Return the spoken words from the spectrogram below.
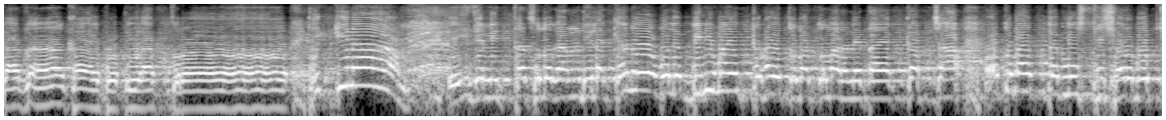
গাজা খায় প্রতি রাত্র। ঠিক কিনা এই যে মিথ্যা স্লোগান দিলা কেন? বলে বিনিময় একটু হয়তো বা তোমার নেতা এক কাপ চা অথবা একটা মিষ্টি সর্বোচ্চ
